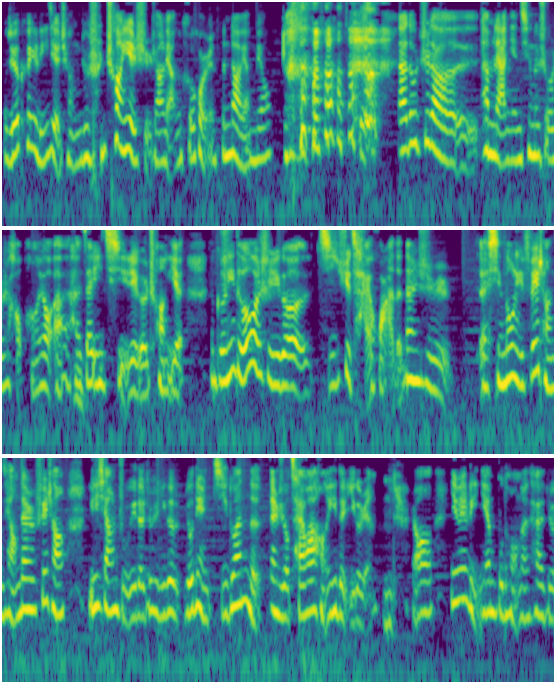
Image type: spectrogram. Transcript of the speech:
我觉得可以理解成就是创业史上两个合伙人分道扬镳。对，大家都知道呃他们俩年轻的时候是好朋友啊，还在一起这个创业。那格林德沃是一个极具才华的，但是。呃，行动力非常强，但是非常理想主义的，就是一个有点极端的，但是有才华横溢的一个人。嗯，然后因为理念不同呢，他就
